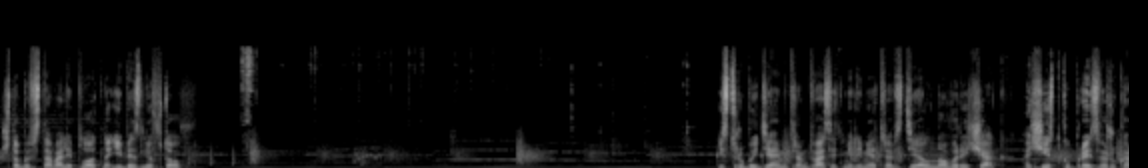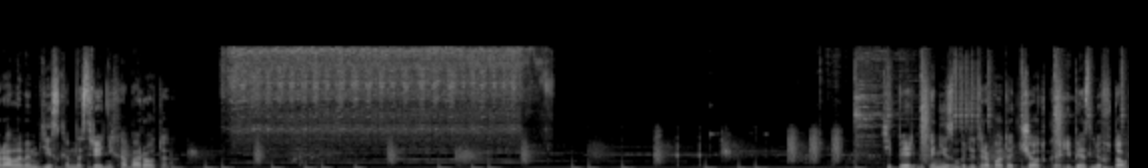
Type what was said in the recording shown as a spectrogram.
чтобы вставали плотно и без люфтов. Из трубы диаметром 20 мм сделал новый рычаг. Очистку произвожу коралловым диском на средних оборотах. Теперь механизм будет работать четко и без люфтов.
